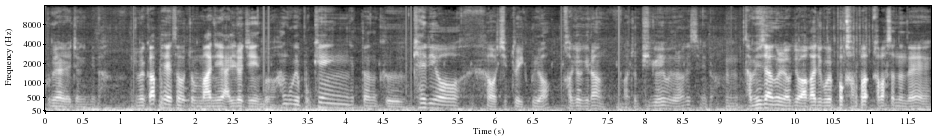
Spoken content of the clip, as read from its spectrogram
구매할 예정입니다. 요즘에 카페에서 좀 많이 알려진 뭐 한국에 폭행했던 그 캐리어 어, 집도 있고요. 가격이랑 아, 좀 비교해 보도록 하겠습니다. 음, 담시장을 여기 와가지고 몇 번 가봤었는데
